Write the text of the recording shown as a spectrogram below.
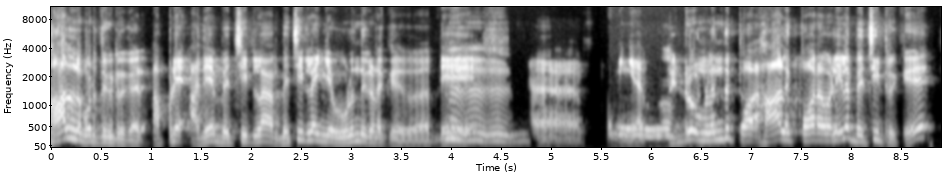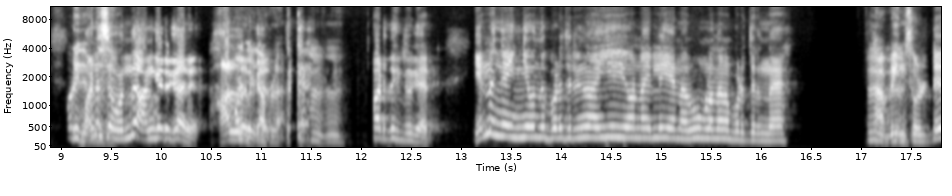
ஹால்ல படுத்துக்கிட்டு இருக்காரு. அப்படியே அதே பெட்ஷீட்லாம் பெட்ஷீட்லாம் இங்க உளுந்து கிடக்கு. அப்படியே நீங்க பெட்ரூம்ல இருந்து ஹாலுக்கு போற வழியில பெட்ஷீட் இருக்கு. மனுஷன் வந்து அங்க இருக்காரு ஹால்ல. இருக்காரு. படுத்துக்கிட்டு இருக்காரு. என்னங்க இங்க வந்து படுத்துருக்கீங்க? ஐயோ நான் இல்லையே நான் ரூம்ல தானே படுத்திருந்தேன். அப்படின்னு சொல்லிட்டு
